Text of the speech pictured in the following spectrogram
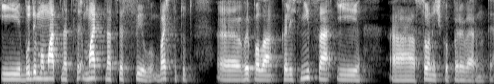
і будемо мати на це, мати на це силу. Бачите, тут е, випала колісниця і е, сонечко перевернуте.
